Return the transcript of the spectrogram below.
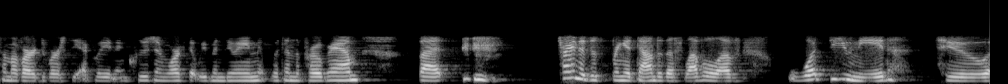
some of our diversity, equity, and inclusion work that we've been doing within the program. But trying to just bring it down to this level of what do you need to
